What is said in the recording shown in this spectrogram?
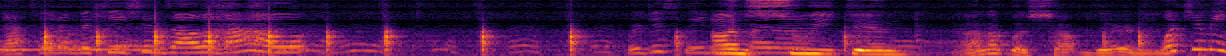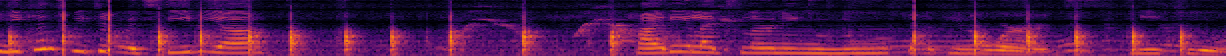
That's what a vacation's all about. We're just waiting for. Unsweetened. I'm not gonna shop there. Then. What do you mean? You can sweeten it with stevia. Heidi likes learning new Filipino words. Me too.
